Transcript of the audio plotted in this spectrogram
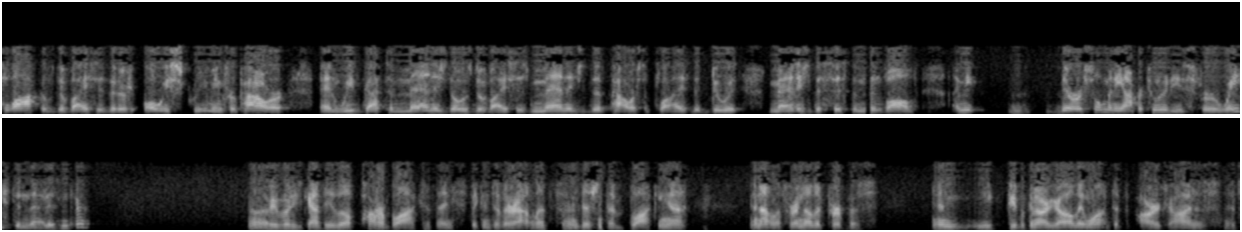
flock of devices that are always screaming for power, and we've got to manage those devices, manage the power supplies that do it, manage the systems involved. I mean, there are so many opportunities for waste in that, isn't there? Well, everybody's got these little power blocks that they stick into their outlets in addition to blocking a, an outlet for another purpose. And you, people can argue all they want that the power draw is it's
